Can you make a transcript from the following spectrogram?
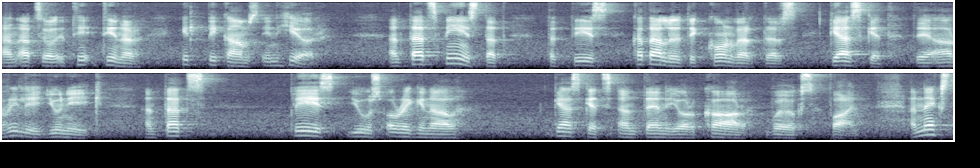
and actually thinner it becomes in here and that means that that these catalytic converters gasket they are really unique. And that's please use original gaskets and then your car works fine. And next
